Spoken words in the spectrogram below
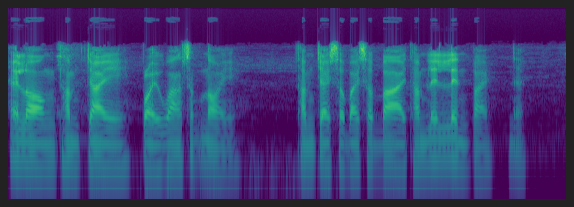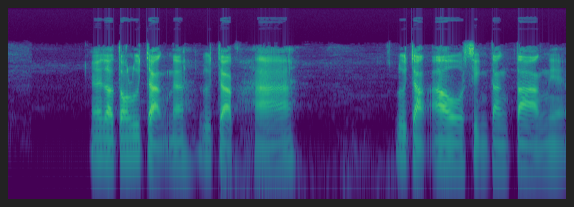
ให้ลองทำใจปล่อยวางสักหน่อยทำใจสบายๆทำเล่นๆไปนะให้เราต้องรู้จักนะ รู้จักหา รู้จักเอาสิ่งต่างๆ เนี่ย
